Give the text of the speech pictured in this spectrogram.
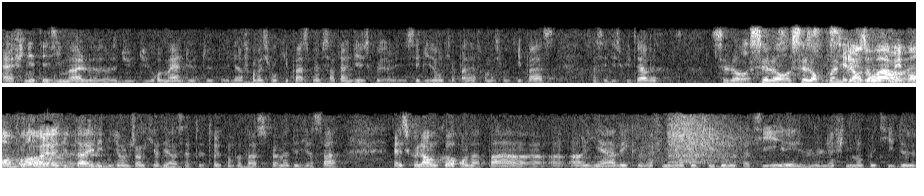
infinitésimal euh, du, remède, de, l'information qui passe? Même certains disent que c'est bidon qu'il n'y a pas d'information qui passe. Ça, c'est discutable. C'est leur, leur, leur, point de vue. C'est leur droit, mais bon, quand on voit les résultats et les millions de gens qui adhèrent à ce truc, on ne peut pas se permettre de dire ça. Est-ce que là encore, on n'a pas un, lien avec l'infiniment petit de l'homéopathie et l'infiniment petit de,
